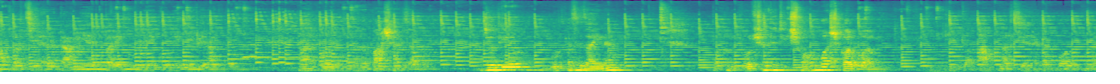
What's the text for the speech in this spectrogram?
আপনার চেহারাটা আমি একবারে রাখব। তারপরে বাসায় যদিও ওর কাছে যাই না তখন ওর সাথে ঠিক সহবাস করব আমি। কিন্তু আপনার চেহারাটা কল্পনা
